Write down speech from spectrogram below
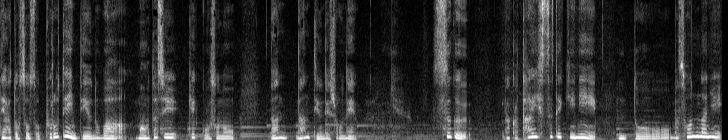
であとそうそうプロテインっていうのは、まあ、私結構その何て言うんでしょうね。すぐなんか体質的に、うんとまあ、そんなに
